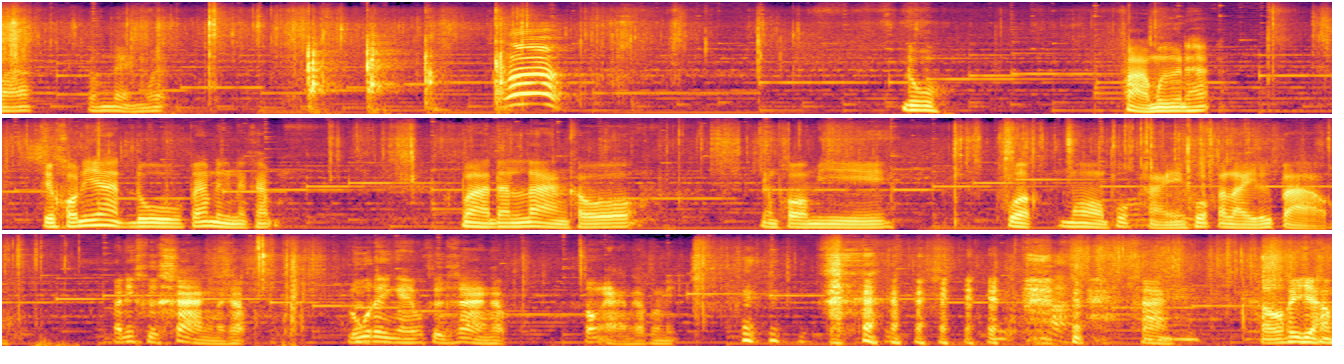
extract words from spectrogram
มาร์กตำแหน่งไว้เออดู ฝ่ามือนะฮะ เดี๋ยวขออนุญาตดูแป๊บหนึ่งนะครับ ว่าด้านล่างเขา ยังพอมีพวกหม้อพวกไหพวกอะไรหรือเปล่า อันนี้คือข้างนะครับ รู้ได้ไงว่าคือข้างครับ ต้องอ่านครับตรงนี้ ข้างเขาพยายาม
